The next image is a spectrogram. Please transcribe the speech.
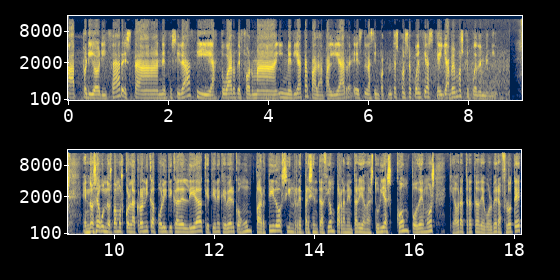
a priorizar esta necesidad y actuar de forma inmediata para paliar las importantes consecuencias que ya vemos que pueden venir. En dos segundos vamos con la crónica política del día que tiene que ver con un partido sin representación parlamentaria en Asturias, con Podemos, que ahora trata de volver a flote.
